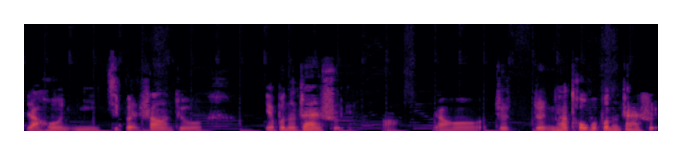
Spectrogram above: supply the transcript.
然后你基本上就也不能沾水啊，然后就就你看头发不能沾水。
